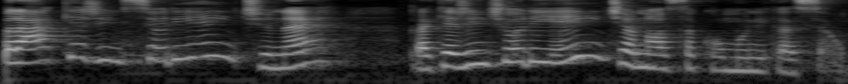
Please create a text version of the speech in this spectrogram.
para que a gente se oriente, né? Para que a gente oriente a nossa comunicação,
